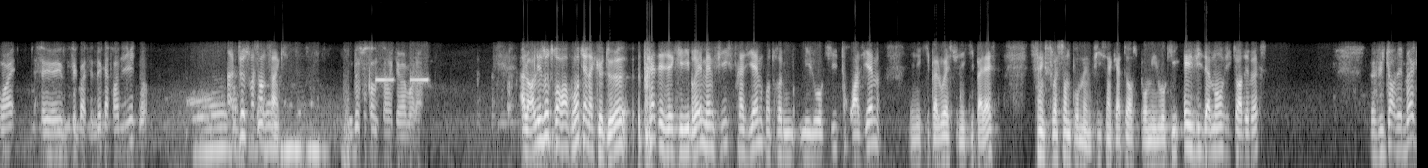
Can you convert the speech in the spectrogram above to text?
Ouais, c'est quoi, c'est 2,98 non? 2,65. 2,65, et ben voilà. Alors, les autres rencontres, il n'y en a que deux. Très déséquilibrées. Memphis, 13e contre Milwaukee, 3e. Une équipe à l'ouest, une équipe à l'est. 5,60 pour Memphis, 1,14 pour Milwaukee. Évidemment, victoire des Bucks. Victoire des Bucks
